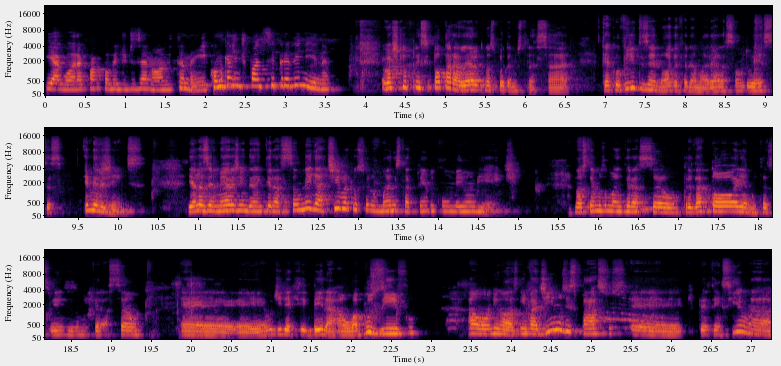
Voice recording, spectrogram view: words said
e agora com a Covid-19 também. E como que a gente pode se prevenir, né? Eu acho que o principal paralelo que nós podemos traçar é que a Covid-19 e a febre amarela são doenças emergentes. E elas emergem da interação negativa que o ser humano está tendo com o meio ambiente. Nós temos uma interação predatória, muitas vezes, uma interação, é, eu diria que beira ao abusivo, aonde nós invadimos espaços é, que pertenciam a,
